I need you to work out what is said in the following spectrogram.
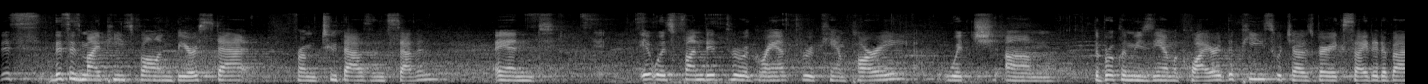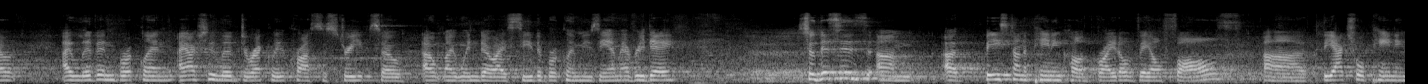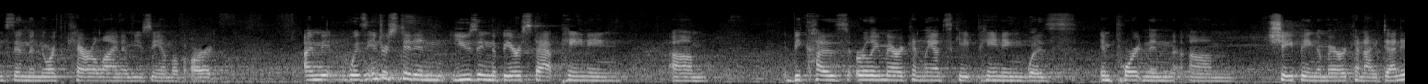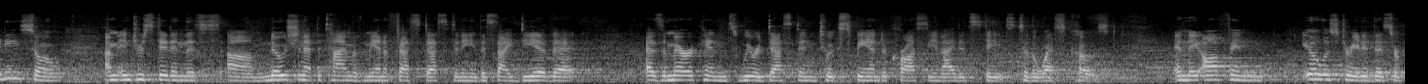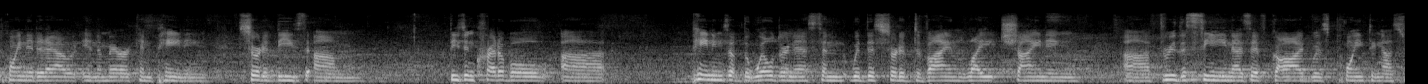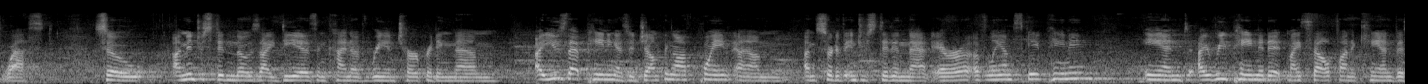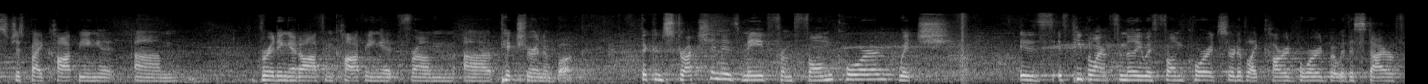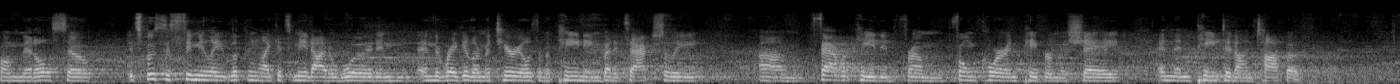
This, this is my piece, Fallen Bierstadt, from 2007, and it was funded through a grant through Campari, which um, the Brooklyn Museum acquired the piece, which I was very excited about. I live in Brooklyn. I actually live directly across the street, so out my window I see the Brooklyn Museum every day. So this is um, based on a painting called Bridal Veil Falls. Uh, the actual paintings in the North Carolina Museum of Art. I was interested in using the Bierstadt painting um, because early American landscape painting was important in um, shaping American identity. So I'm interested in this um, notion at the time of manifest destiny, this idea that as Americans we were destined to expand across the United States to the West Coast. And they often illustrated this or pointed it out in American painting, sort of these, um, these incredible uh, paintings of the wilderness and with this sort of divine light shining uh, through the scene as if God was pointing us west. So I'm interested in those ideas and kind of reinterpreting them. I use that painting as a jumping off point. Um, I'm sort of interested in that era of landscape painting and I repainted it myself on a canvas just by copying it, um, gridding it off and copying it from a picture in a book. The construction is made from foam core, which is, if people aren't familiar with foam core, it's sort of like cardboard but with a styrofoam middle. So it's supposed to simulate looking like it's made out of wood and, and the regular materials of a painting, but it's actually um, fabricated from foam core and paper mache and then painted on top of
